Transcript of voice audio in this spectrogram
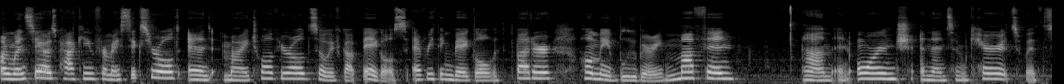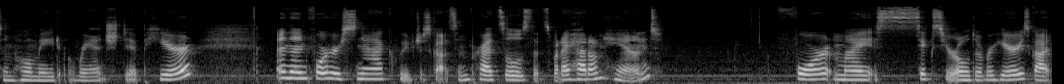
On Wednesday, I was packing for my six-year-old and my 12-year-old, so we've got bagels, everything bagel with butter, homemade blueberry muffin, um, an orange, and then some carrots with some homemade ranch dip here. And then for her snack, we've just got some pretzels. That's what I had on hand. For my six year old over here, he's got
